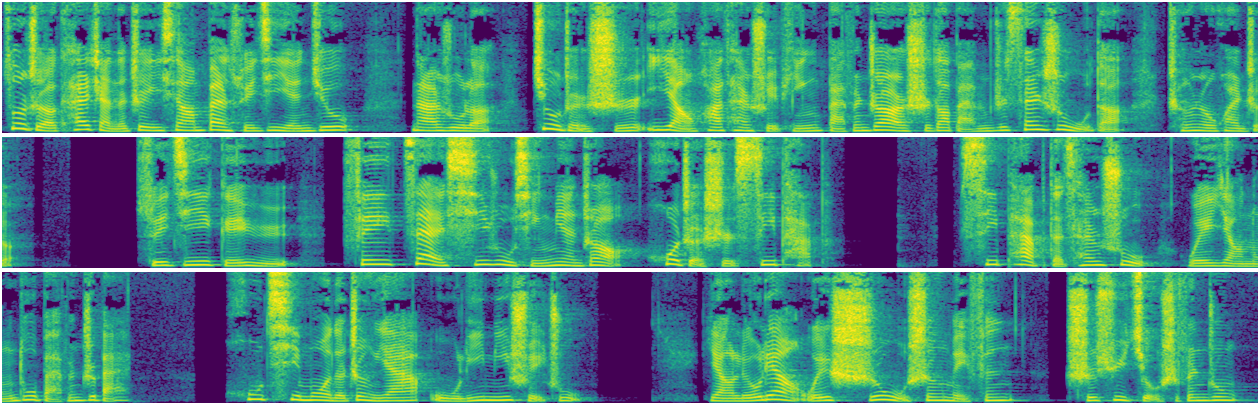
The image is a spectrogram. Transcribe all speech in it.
作者开展的这一项半随机研究纳入了。就诊时一氧化碳水平百分之二十到百分之三十五的成人患者，随机给予非再吸入型面罩或者是 CPAP，CPAP 的参数为氧浓度百分之百，呼气末的正压五厘米水柱，氧流量为十五升每分，持续九十分钟。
